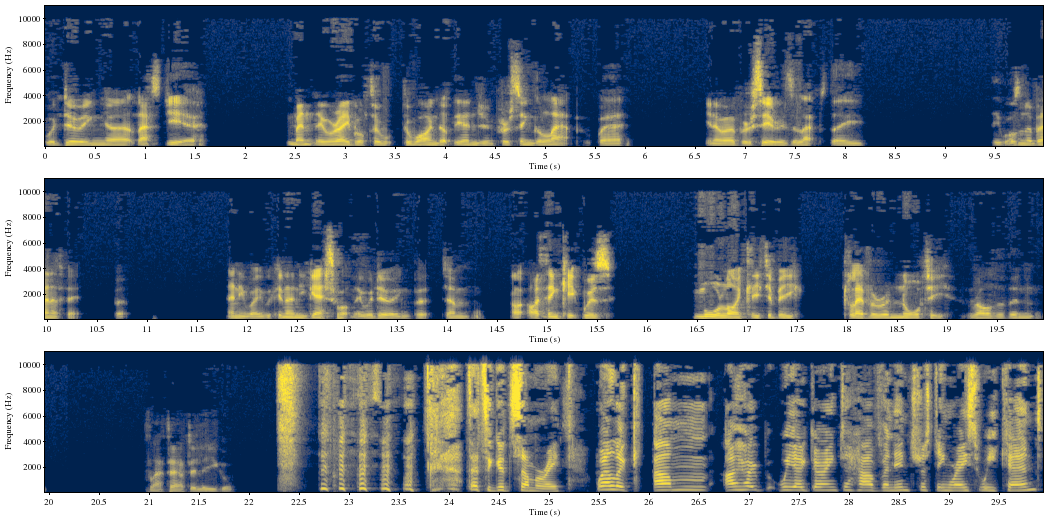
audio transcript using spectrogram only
were doing, uh, last year meant they were able to, to wind up the engine for a single lap where, you know, over a series of laps, they, it wasn't a benefit But anyway, we can only guess what they were doing, but um, I, I think it was more likely to be clever and naughty rather than flat out illegal. That's a good summary. Well, look, um, I hope we are going to have an interesting race weekend,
